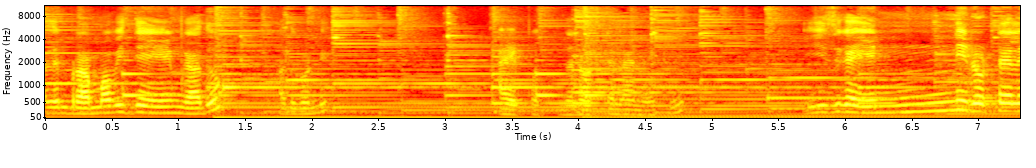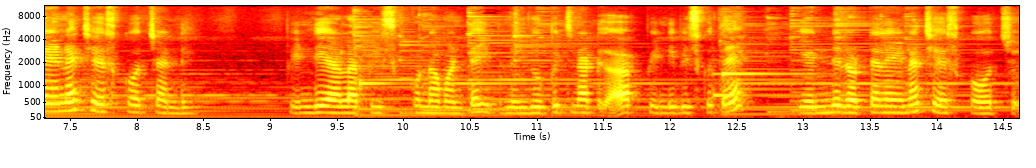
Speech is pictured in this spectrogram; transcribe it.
అది బ్రహ్మ విద్య ఏం కాదు. అదిగోండి అయిపోతుంది రొట్టెలు అనేది ఈజీగా ఎన్ని రొట్టెలైనా చేసుకోవచ్చండి. పిండి అలా తీసుకున్నామంటే ఇప్పుడు నేను చూపించినట్టుగా పిండి పిసుకుతే ఎన్ని రొట్టెలైనా చేసుకోవచ్చు.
